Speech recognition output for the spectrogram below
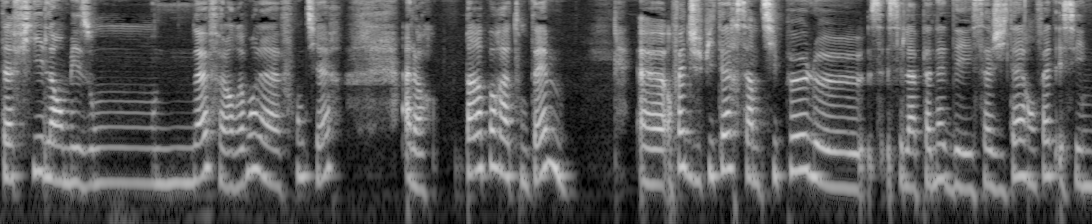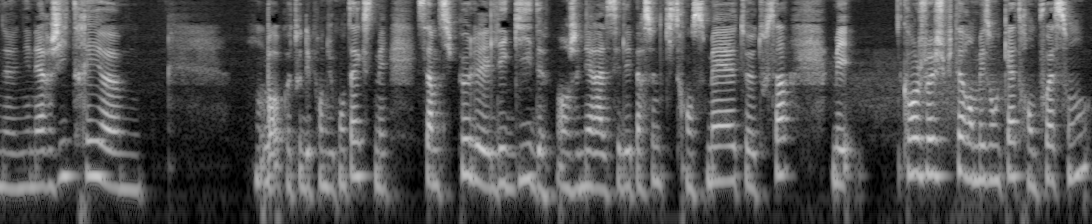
ta fille là en maison 9, alors vraiment la frontière. Alors par rapport à ton thème, euh, en fait Jupiter c'est un petit peu le... c'est la planète des Sagittaires en fait, et c'est une, énergie très... Bon, après, tout dépend du contexte, mais c'est un petit peu les guides en général. C'est les personnes qui transmettent tout ça. Mais quand je vois Jupiter en maison 4 en poisson,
